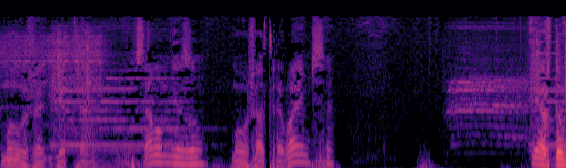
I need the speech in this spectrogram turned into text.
Мы уже где-то в самом низу. Мы уже отрываемся. Я жду,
